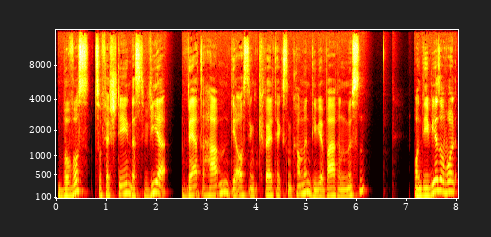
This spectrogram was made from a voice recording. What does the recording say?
bewusst zu verstehen, dass wir Werte haben, die aus den Quelltexten kommen, die wir wahren müssen und die wir sowohl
